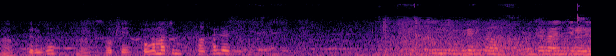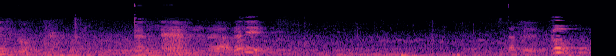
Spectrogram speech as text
어, 그리고, 어, 오케이. 그것만 좀 더 살려주세요. 모르겠어. 먼저가 엔진을 내주고. 자, 레디! 스타트, 고!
